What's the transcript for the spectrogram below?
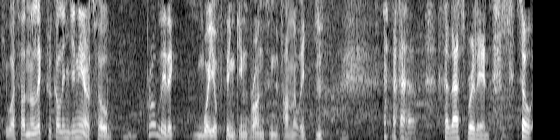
He was an electrical engineer, so probably the way of thinking runs in the family. That's brilliant. So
